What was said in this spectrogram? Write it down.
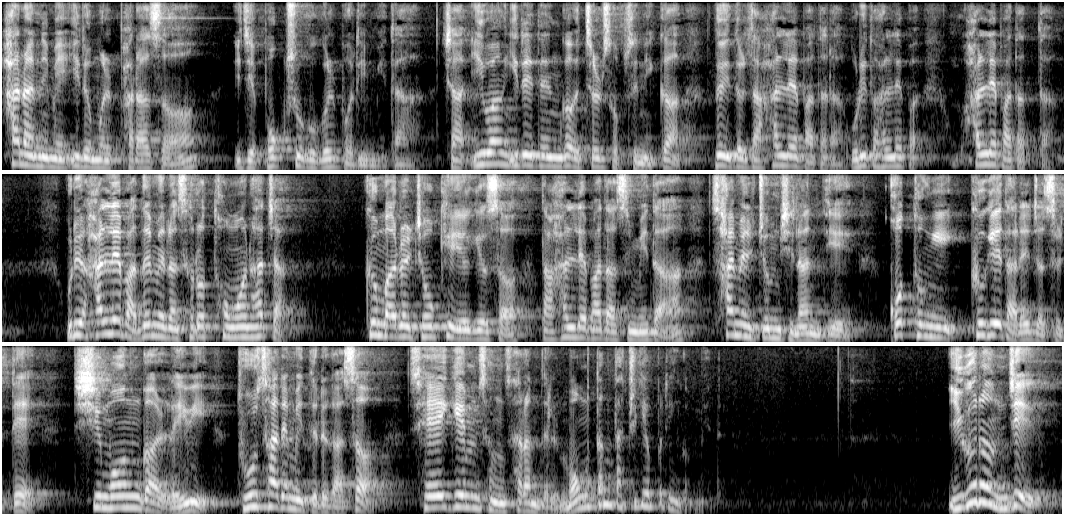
하나님의 이름을 팔아서 이제 복수국을 벌입니다. 자, 이왕 이래 된 거 어쩔 수 없으니까 너희들 다 할례 받아라. 우리도 할례, 받- 할례 받았다. 우리 할례 받으면 서로 통혼하자. 그 말을 좋게 여겨서 다 할례 받았습니다. 3일쯤 지난 뒤에 고통이 극에 달해졌을 때 시몬과 레위 두 사람이 들어가서 세겜성 사람들을 몽땅 다 죽여버린 겁니다. 이거는 이제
